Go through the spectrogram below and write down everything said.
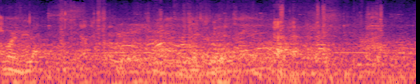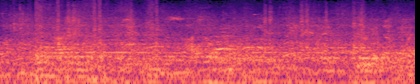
Good morning, man. Thanks for.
